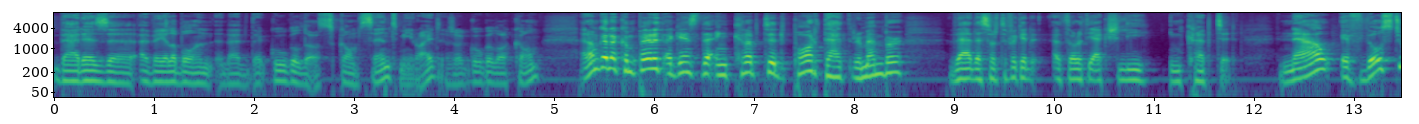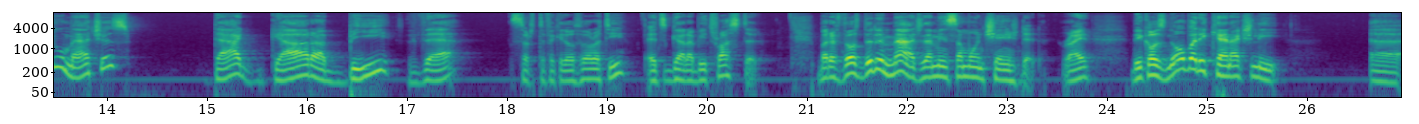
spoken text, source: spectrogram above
that is uh, available and that, that google.com sent me, right? So google.com. And I'm going to compare it against the encrypted part that, remember, that the certificate authority actually encrypted. Now, if those two matches, that gotta be the certificate authority. It's gotta be trusted. But if those didn't match, that means someone changed it, right? Because nobody can actually uh,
